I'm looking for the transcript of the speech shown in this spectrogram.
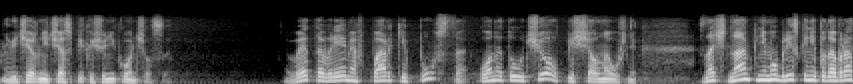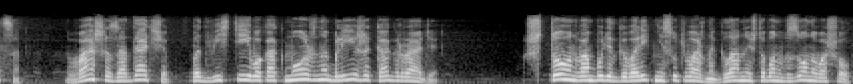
Вечерний час пик еще не кончился. В это время в парке пусто, он это учел, пищал наушник. Значит, нам к нему близко не подобраться. Ваша задача — подвести его как можно ближе к ограде. Что он вам будет говорить, не суть важно. Главное, чтобы он в зону вошел.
